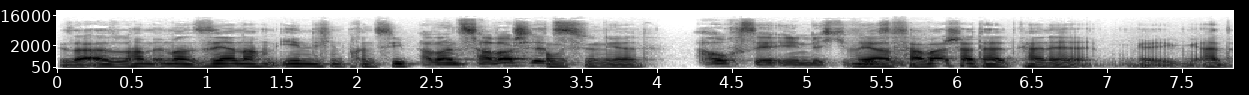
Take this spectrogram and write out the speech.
gesagt. Also haben immer sehr nach einem ähnlichen Prinzip Aber ein Savage-Hits funktioniert. auch sehr ähnlich gewesen. Ja, Savage hat halt keine, hat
